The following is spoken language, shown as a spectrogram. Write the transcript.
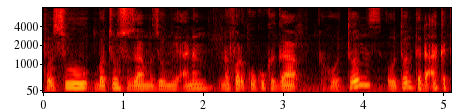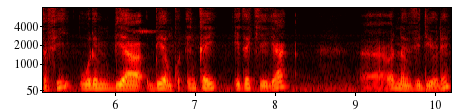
to su batunsu za mu zo mu yi a nan. Na farko kuka ga hotonta da aka tafi wurin biya biyan kuɗin kai ita ke ga uh, wannan video ne.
